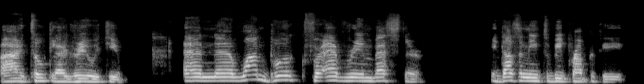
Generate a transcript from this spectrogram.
I totally agree with you. And uh, one book for every investor. It doesn't need to be property.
